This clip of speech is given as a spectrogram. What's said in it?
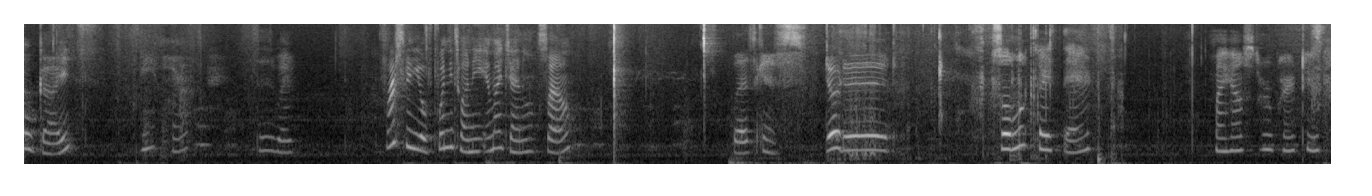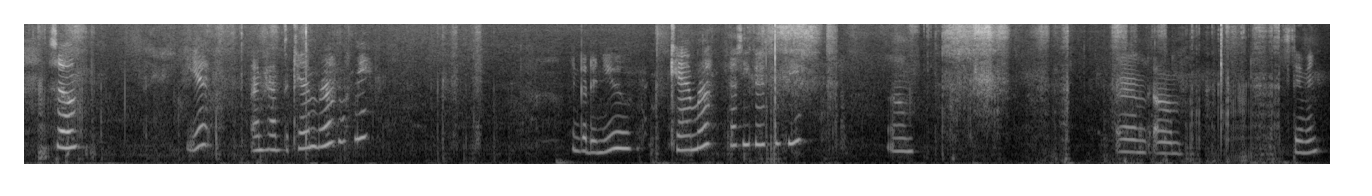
Hello guys, we are, this is my first video of 2020 in my channel, so let's get started. So look right there, my house tour part two. So, yeah, I have the camera with me. I got a new camera, as you guys can see. Um, and um, zoom in.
